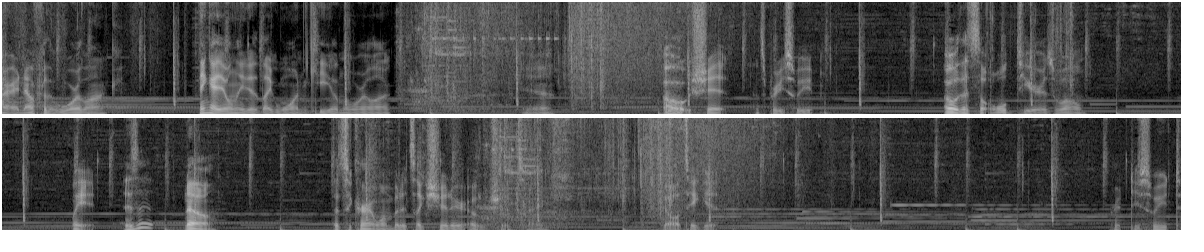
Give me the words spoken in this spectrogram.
Alright, now for the warlock. I think I only did like one key on the warlock. Yeah. Oh shit. That's pretty sweet. Oh, that's the old tier as well. Wait, is it? No. That's the current one, but it's like shitter. Oh shit, sorry. Yo, I'll take it. Pretty sweet.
